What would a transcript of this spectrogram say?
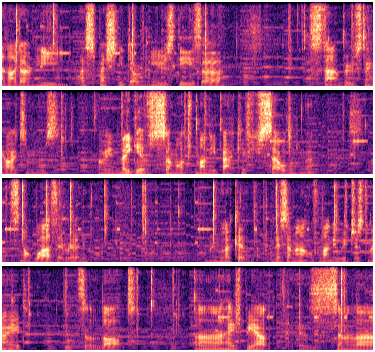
and I don't especially don't use these uh, stat boosting items. I mean, they give so much money back if you sell them, then it's not worth it really. I mean, look at this amount of money we've just made. It's a lot. Uh, HP up is similar.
